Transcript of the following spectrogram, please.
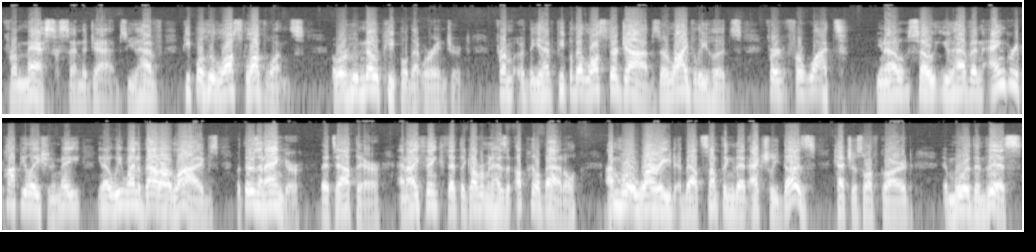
from masks and the jabs. You have people who lost loved ones or who know people that were injured. From you have people that lost their jobs, their livelihoods for for what? You know, so you have an angry population. It may, you know, we went about our lives, but there's an anger that's out there, and I think that the government has an uphill battle. I'm more worried about something that actually does catch us off guard more than this,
